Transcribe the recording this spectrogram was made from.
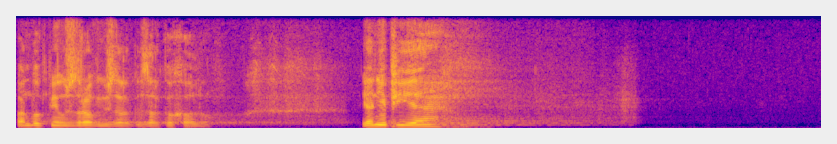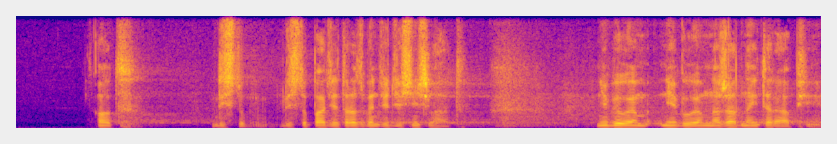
Pan Bóg mnie uzdrowił z, z alkoholu. Ja nie piję od listopadzie teraz będzie 10 lat. Nie byłem, nie byłem na żadnej terapii.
